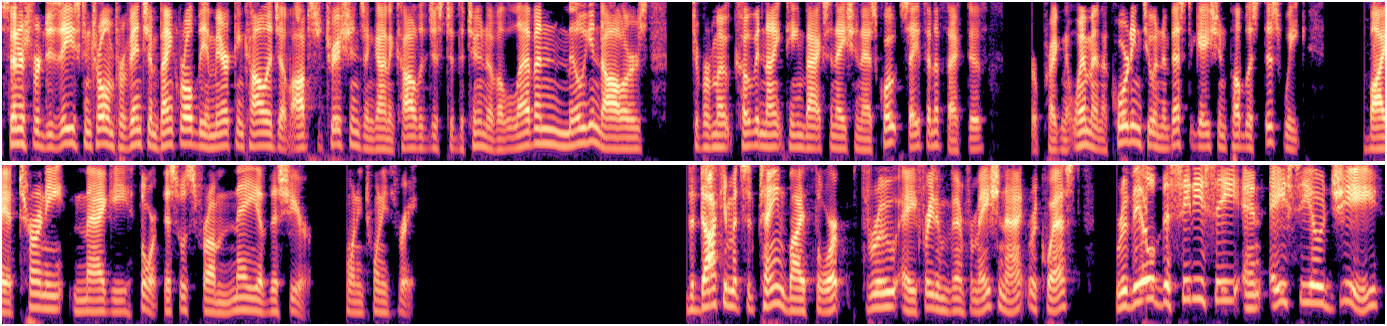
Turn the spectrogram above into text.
Centers for Disease Control and Prevention bankrolled the American College of Obstetricians and Gynecologists to the tune of $11 million to promote COVID 19 vaccination as, quote, safe and effective for pregnant women, according to an investigation published this week by attorney Maggie Thorp. This was from May of this year, 2023. The documents obtained by Thorp through a Freedom of Information Act request revealed the CDC and ACOG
